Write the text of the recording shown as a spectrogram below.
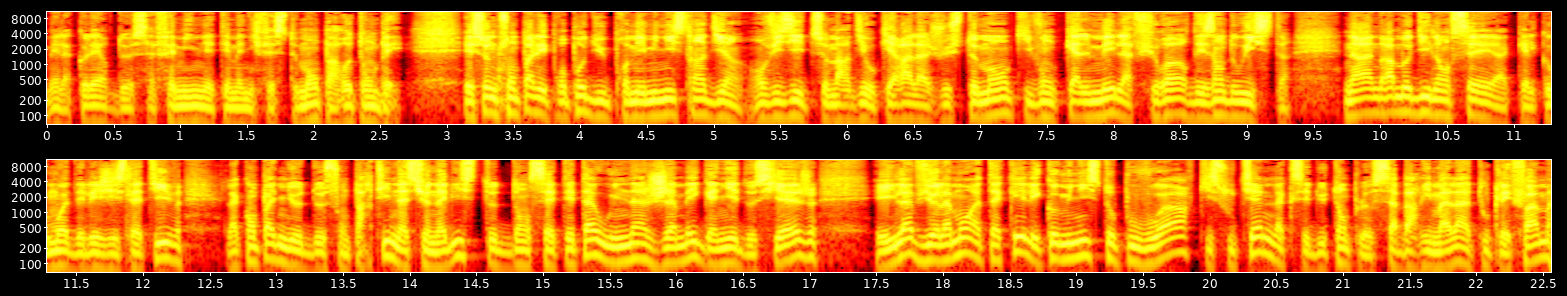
Mais la colère de sa famille n'était manifestement pas retombée. Et ce ne sont pas les propos du Premier ministre indien en visite ce mardi au Kerala justement qui vont calmer la fureur des hindouistes. Narendra Modi lançait à quelques mois des législatives la campagne de son parti nationaliste dans cet État où il n'a jamais gagné de siège et il a violemment attaqué les communistes au pouvoir qui soutiennent l'accès du temple Sabarimala à toutes les femmes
